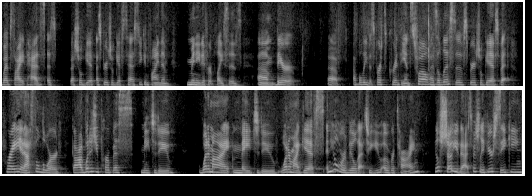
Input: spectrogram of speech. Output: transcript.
website has a special gift, a spiritual gifts test. You can find them many different places. Um, there, uh, I believe it's 1 Corinthians 12 has a list of spiritual gifts. But pray and ask the Lord, God, what did you purpose me to do? What am I made to do? What are my gifts? And He'll reveal that to you over time. He'll show you that, especially if you're seeking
